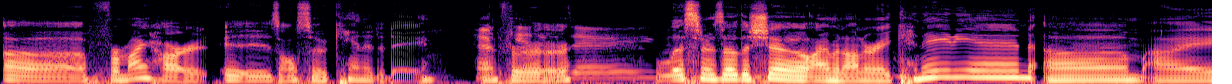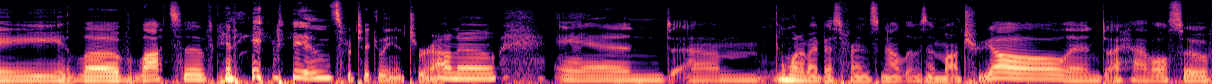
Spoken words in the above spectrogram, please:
uh, for my heart, it is also Canada Day. Happy and for- Canada Day. Listeners of the show, I'm an honorary Canadian. Um, I love lots of Canadians, particularly in Toronto. And um, one of my best friends now lives in Montreal. And I have also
